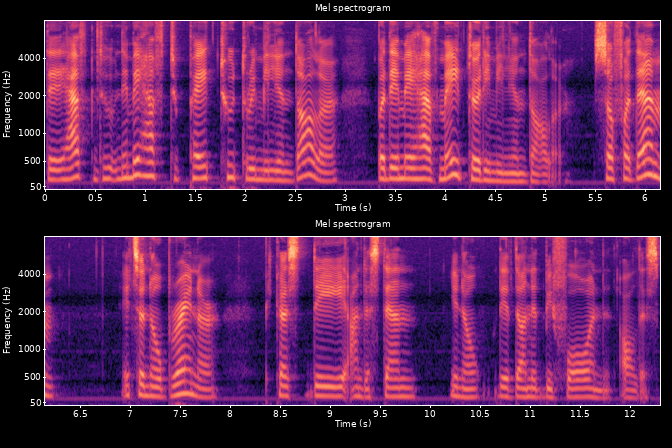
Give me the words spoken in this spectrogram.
They have to. They may have to pay two, three million dollar, but they may have made thirty million dollar. So for them, it's a no-brainer because they understand. You know, they've done it before and all this.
